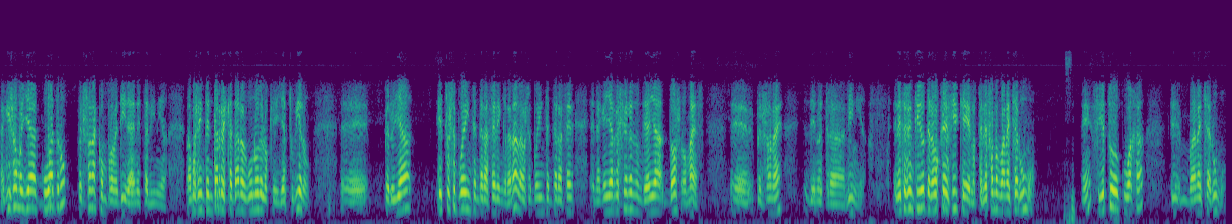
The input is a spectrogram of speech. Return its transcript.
aquí somos ya cuatro personas comprometidas en esta línea. Vamos a intentar rescatar algunos de los que ya estuvieron. Eh, pero ya esto se puede intentar hacer en Granada o se puede intentar hacer en aquellas regiones donde haya dos o más eh, personas de nuestra línea. En este sentido, tenemos que decir que los teléfonos van a echar humo. ¿eh? Si esto cuaja, eh, van a echar humo.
